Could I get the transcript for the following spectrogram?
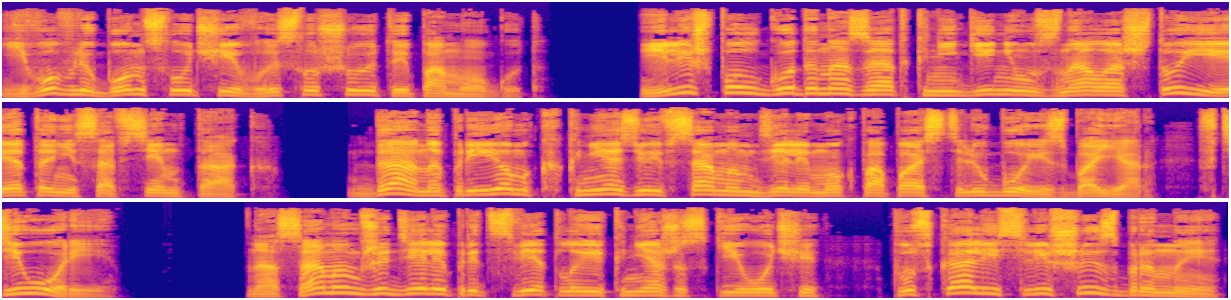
его в любом случае выслушают и помогут. И лишь полгода назад княгиня узнала, что и это не совсем так. Да, на прием к князю и в самом деле мог попасть любой из бояр, в теории. На самом же деле предсветлые княжеские очи пускались лишь избранные,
